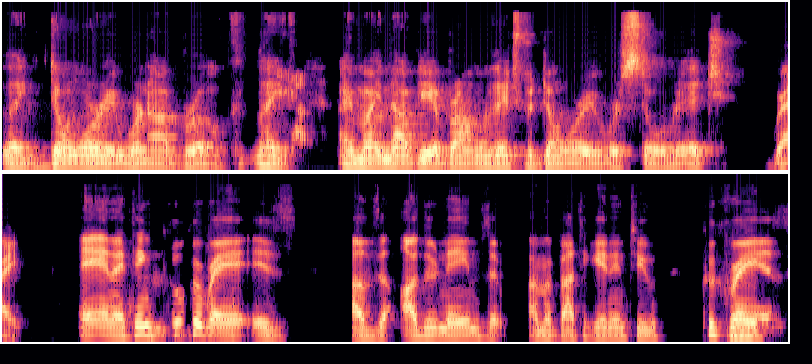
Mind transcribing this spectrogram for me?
like don't worry we're not broke like yeah. i might not be abramovich but don't worry we're still rich right and i think Cucurella is of the other names that i'm about to get into Cucurella mm-hmm. is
